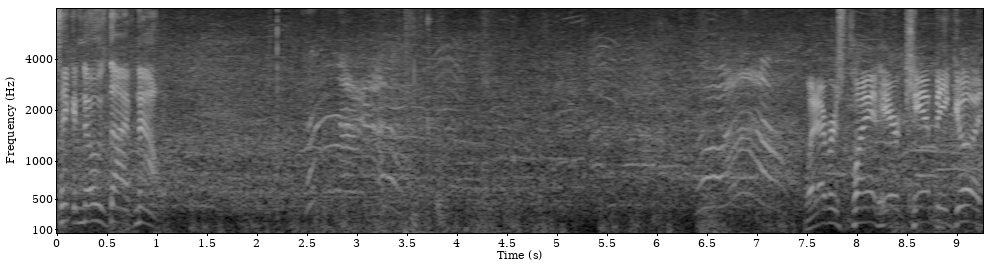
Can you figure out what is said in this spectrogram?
take a nosedive now. Whatever's playing here can't be good.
